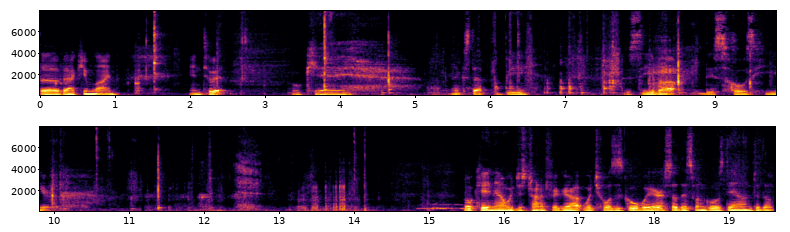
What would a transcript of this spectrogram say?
the vacuum line into it. Okay, next step would be to see about this hose here. Okay, now we're just trying to figure out which hoses go where. So this one goes down to the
